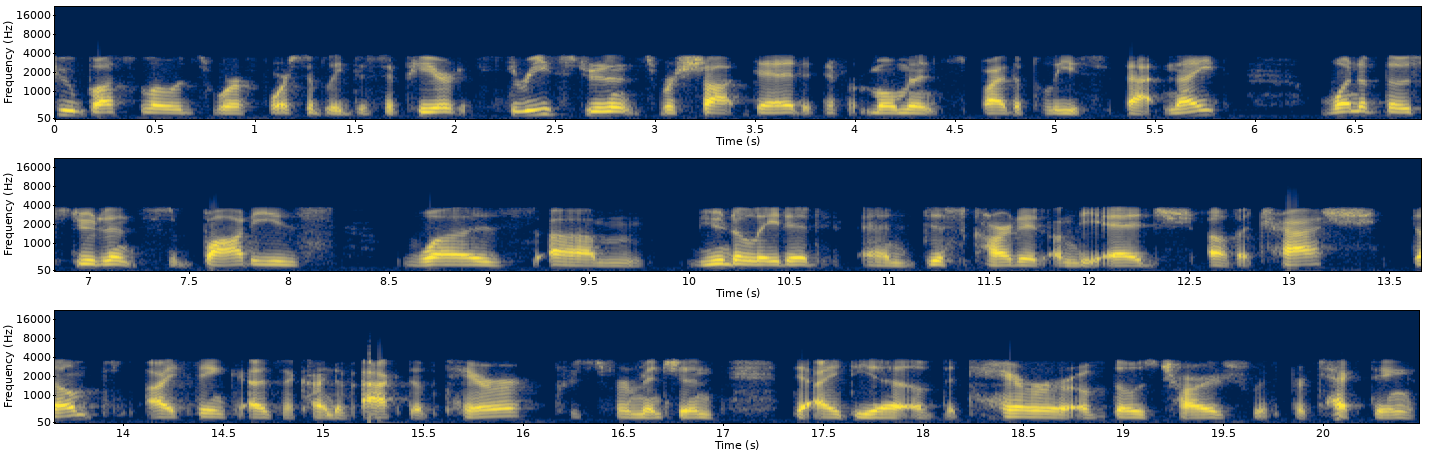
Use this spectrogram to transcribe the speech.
two busloads were forcibly disappeared. Three students were shot dead at different moments by the police that night. One of those students' bodies was um, mutilated and discarded on the edge of a trash dump, I think, as a kind of act of terror. Christopher mentioned the idea of the terror of those charged with protecting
